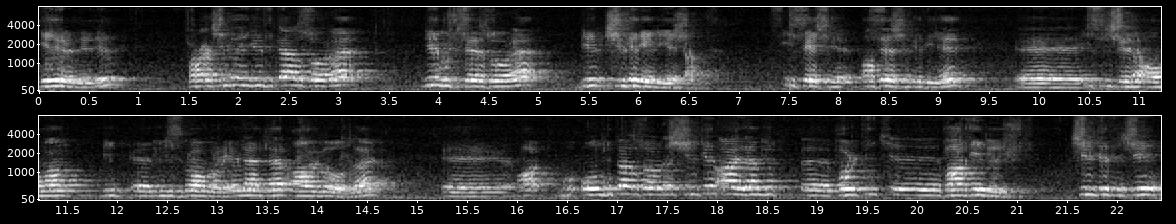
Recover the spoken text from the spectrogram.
Gelirim dedim. Fakat de girdikten sonra bir buçuk sene sonra bir şirket evliliği yaşandı. İsveçli Asya şirketiyle e, İsviçreli Alman bir e, Brown evlendiler, amile oldular. E, a, bu olduktan sonra da şirket aileden bir e, politik e, partiye dönüştü. Şirket içi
